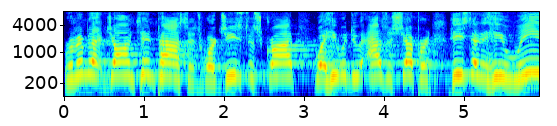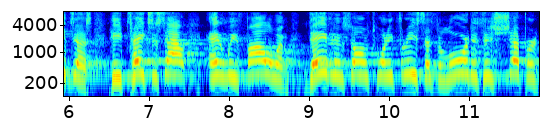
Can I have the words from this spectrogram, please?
Remember that John 10 passage where Jesus described what he would do as a shepherd. He said that he leads us, he takes us out, and we follow him. David in Psalms 23 says, The Lord is his shepherd,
